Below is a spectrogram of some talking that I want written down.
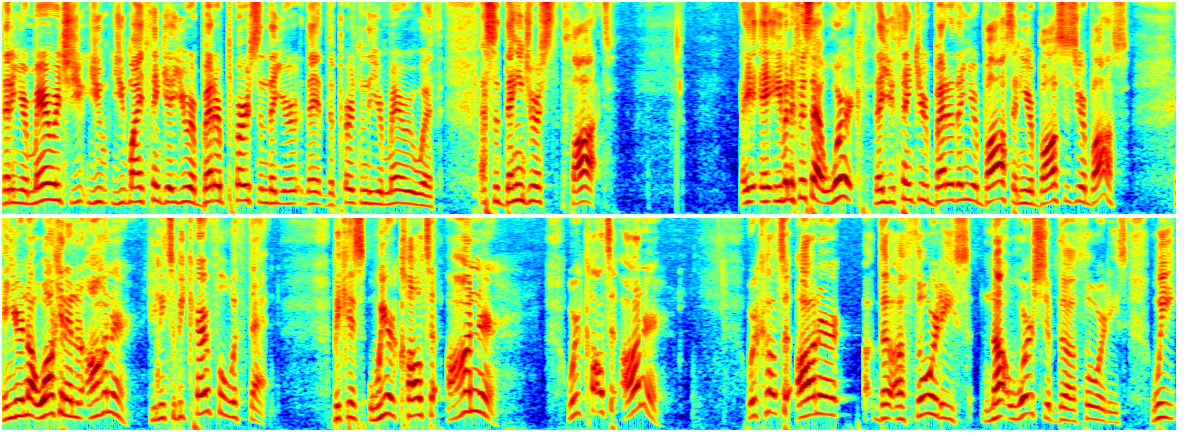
that in your marriage you, you, you might think that you're a better person than you're, that the person that you're married with. That's a dangerous thought. even if it's at work, that you think you're better than your boss and your boss is your boss and you're not walking in an honor. You need to be careful with that because we are called to honor. We're called to honor. We're called to honor the authorities, not worship the authorities. We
